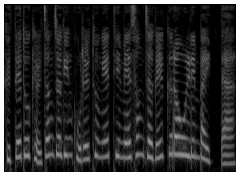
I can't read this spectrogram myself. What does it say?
그때도 결정적인 골을 통해 팀의 성적을 끌어올린 바 있다.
